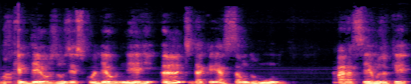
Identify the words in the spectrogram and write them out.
Porque Deus nos escolheu nele antes da criação do mundo para sermos o quê?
